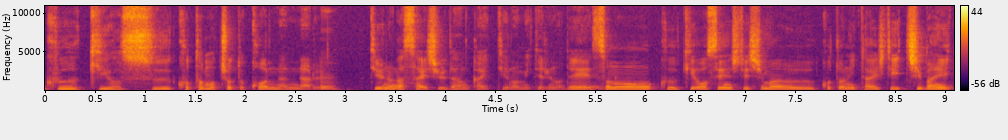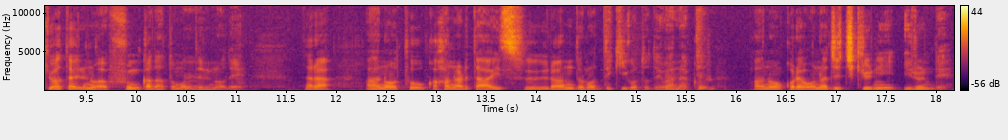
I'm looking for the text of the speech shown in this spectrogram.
空気を吸うこともちょっと困難になる、っていうのが最終段階っていうのを見てるので、うん、その空気を汚染してしまうことに対して一番影響を与えるのは噴火だと思ってるので、うん、だからあの遠く離れたアイスランドの出来事ではなく、うん、あのこれは同じ地球にいるんで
